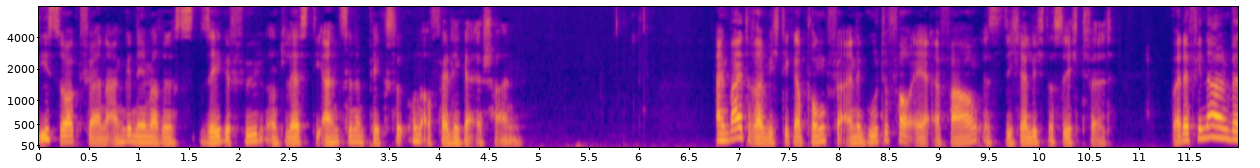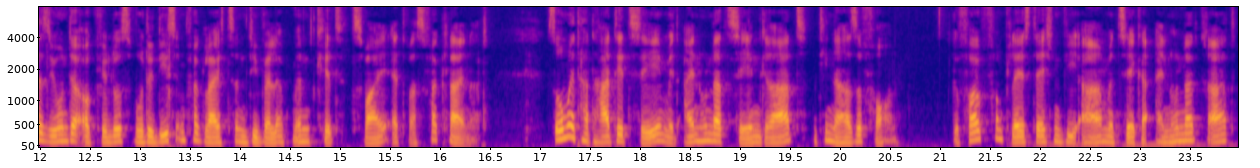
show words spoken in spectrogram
Dies sorgt für ein angenehmeres Sehgefühl und lässt die einzelnen Pixel unauffälliger erscheinen. Ein weiterer wichtiger Punkt für eine gute VR-Erfahrung ist sicherlich das Sichtfeld. Bei der finalen Version der Oculus wurde dies im Vergleich zum Development Kit 2 etwas verkleinert. Somit hat HTC mit 110 Grad die Nase vorn, gefolgt von PlayStation VR mit ca. 100 Grad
